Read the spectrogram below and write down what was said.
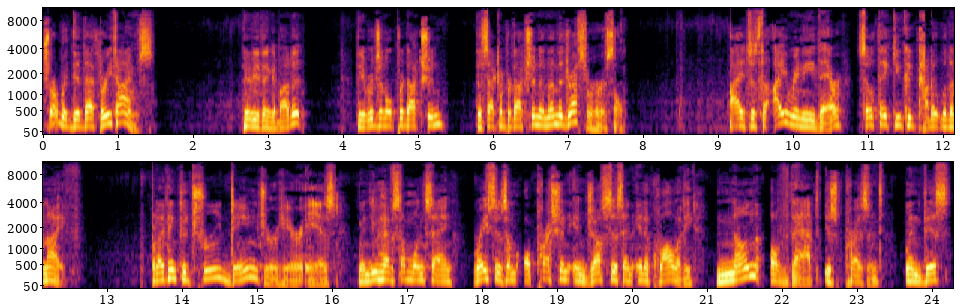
Shorewood did that three times. If you think about it, the original production, the second production, and then the dress rehearsal. I just, the irony there, so thick you could cut it with a knife. But I think the true danger here is when you have someone saying, racism, oppression, injustice, and inequality. None of that is present when this,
